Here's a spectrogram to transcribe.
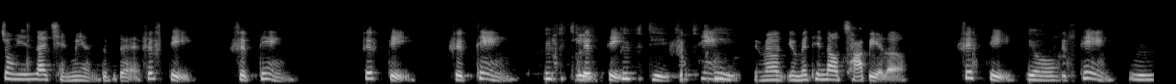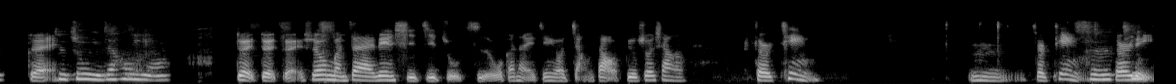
重音在前面，对不对？fifty fifteen fifty fifty fifteen 有没有有没有听到差别了？fifty 有，fifteen 嗯，对就重音在后面哦。对对对，所以我们再来练习几组字。我刚才已经有讲到，比如说像 thirteen，嗯，thirteen thirty，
